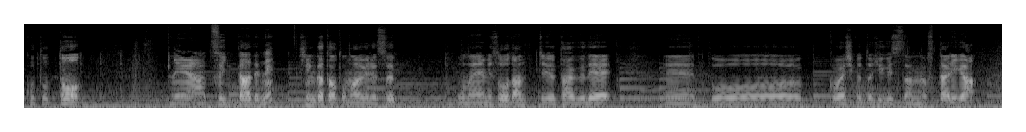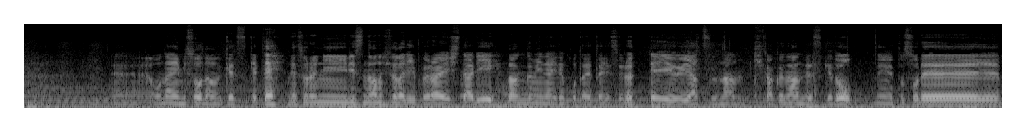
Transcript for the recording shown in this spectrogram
ことと、えー、ツイッターでね、新型コロナウイルス、お悩み相談っていうタグで、えー、っと、小林君と樋口さんの2人が、お悩み相談を受け付けて、で、それにリスナーの人がリプライしたり、番組内で答えたりするっていうやつなん、企画なんですけど、えっ、ー、と、それ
